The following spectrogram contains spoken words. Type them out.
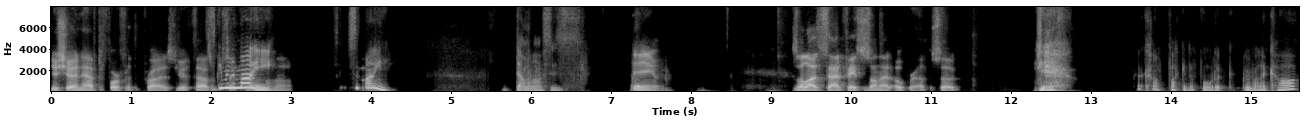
You shouldn't have to forfeit the prize. You're a thousand. Just give me the money. on that. It's money. Dumbasses. Anyway, There's a lot of sad faces on that Oprah episode. yeah. I can't fucking afford a run a car.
